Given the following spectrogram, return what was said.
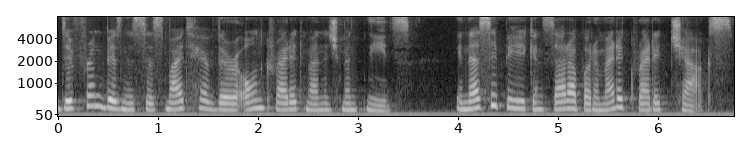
Different businesses might have their own credit management needs. In SAP, you can set up automatic credit checks.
